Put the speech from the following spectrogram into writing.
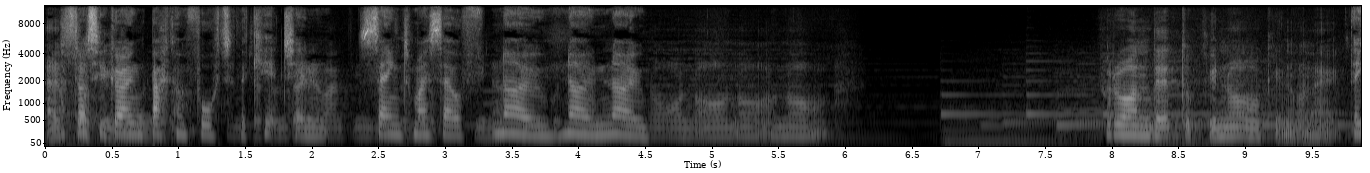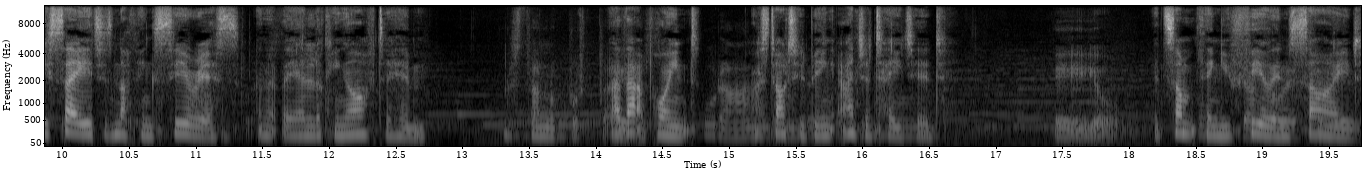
I started going back and forth to the kitchen, saying to myself, no, no, no. They say it is nothing serious and that they are looking after him. At that point, I started being agitated. It's something you feel inside.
